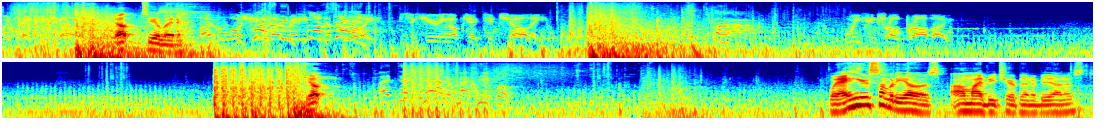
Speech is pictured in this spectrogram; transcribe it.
We're taking Charlie. Yep, see you later. Securing objective Charlie. We control Bravo. Yep. Wait, I hear somebody else. I might be tripping, to be honest.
